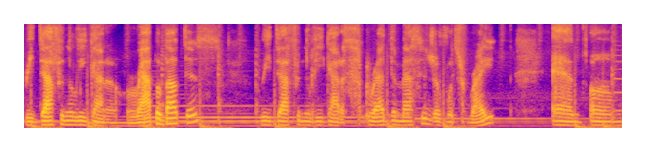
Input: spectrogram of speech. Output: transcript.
we definitely gotta rap about this. We definitely gotta spread the message of what's right. And um,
